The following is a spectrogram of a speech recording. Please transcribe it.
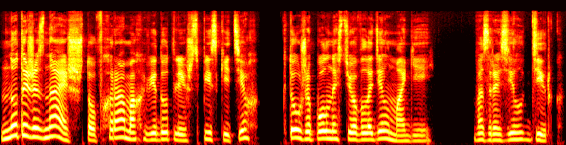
«Но ты же знаешь, что в храмах ведут лишь списки тех, кто уже полностью овладел магией. — возразил Дирк.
